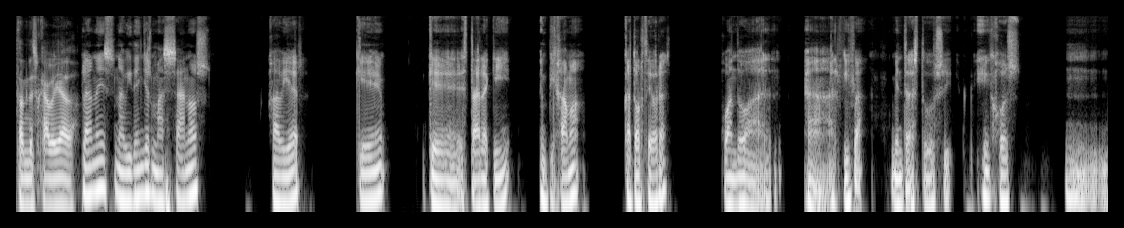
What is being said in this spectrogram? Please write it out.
tan descabellado. planes navideños más sanos, Javier, que, que estar aquí en pijama 14 horas jugando al, al FIFA mientras tus hi- hijos mm,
